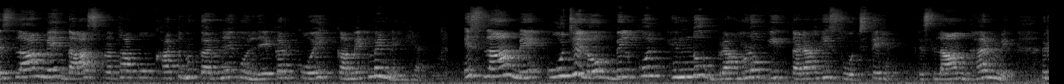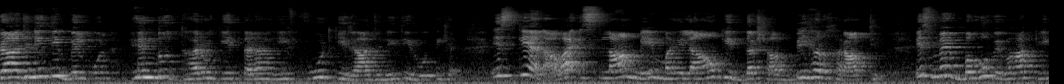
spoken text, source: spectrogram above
इस्लाम में दास प्रथा को खत्म करने को लेकर कोई कमिटमेंट नहीं है। इस्लाम में ऊँचे लोग बिल्कुल हिंदू ब्राह्मणों की तरह ही सोचते हैं। इस्लाम धर्म में राजनीति बिल्कुल हिंदू धर्म की तरह ही फूट की राजनीति होती है। इसके अलावा इस्लाम में महिलाओं की दशा बेहद खराब थी। इसमें बहु विवाह की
